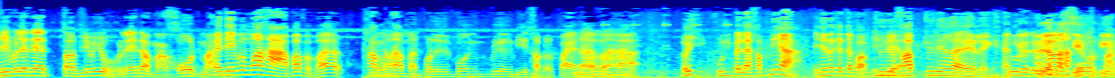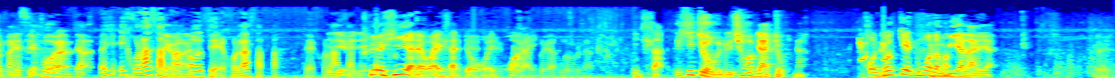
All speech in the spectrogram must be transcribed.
พี่ไปเล่นเนี่ยตอนพี่ไม่อยู่ผมไปเล่นดอกมาโคตรมัน ไอ้เต้เพิ่งว่าหาป่ะแบบว่าหรอทำทำเหมือนพลเมืองเรืองดีขับรถไปแล้วน้ำแบบมาว่าเฮ้ยคุณเป็นอะไรครับเนี่ยไอ้เช่นนก็จะบอกช่วยด้วยครับช่วยด้วยอะไรอย่างเงี้ยดูในแต่ไม่วิต้องดีเอาเสียงโคคตนรอื่มันนไปเสียงพวกนั้นจะ เอ้ยไอ้คนล่าสัตว์ปะเสียงอะไรเออเสียงคนล่าสัตว์ปะเสียงคนล่าสัตว์เดี๋ยวเพื่อเฮียอะไรไวะไอ้สัตว์โจไอ้เดี๋ควาย กูอยากรู้เหมือนกันไอ้สัตว์ไอ้ที่โจมันดูชอบยาจกนะ คนเขาเกลียดกูหมดอะมั้งมีอะไรอะ เออ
